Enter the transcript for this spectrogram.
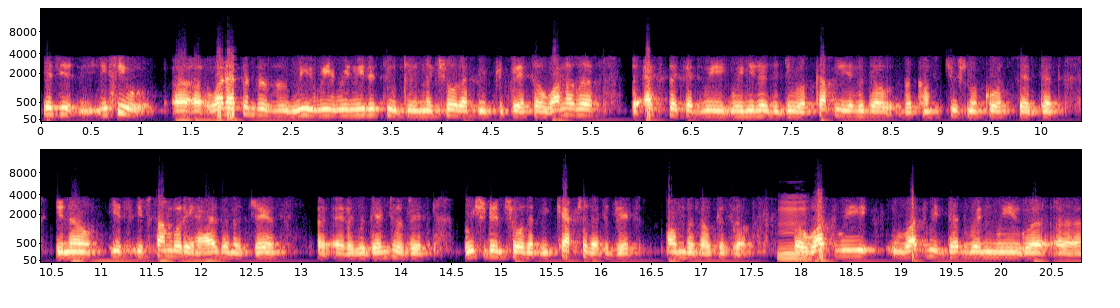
Yes, you, you see, what happens is we, we, we needed to, to make sure that we prepare. So one of the, the aspects that we, we needed to do a couple of years ago, the Constitutional Court said that, you know, if, if somebody has an address, a, a residential address, we should ensure that we capture that address on the voters roll. Mm. So what we what we did when we were uh,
